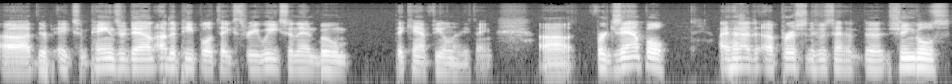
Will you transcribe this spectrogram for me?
uh, their aches and pains are down. Other people, it takes three weeks, and then boom, they can't feel anything. Uh, for example, I had a person who's had uh, shingles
